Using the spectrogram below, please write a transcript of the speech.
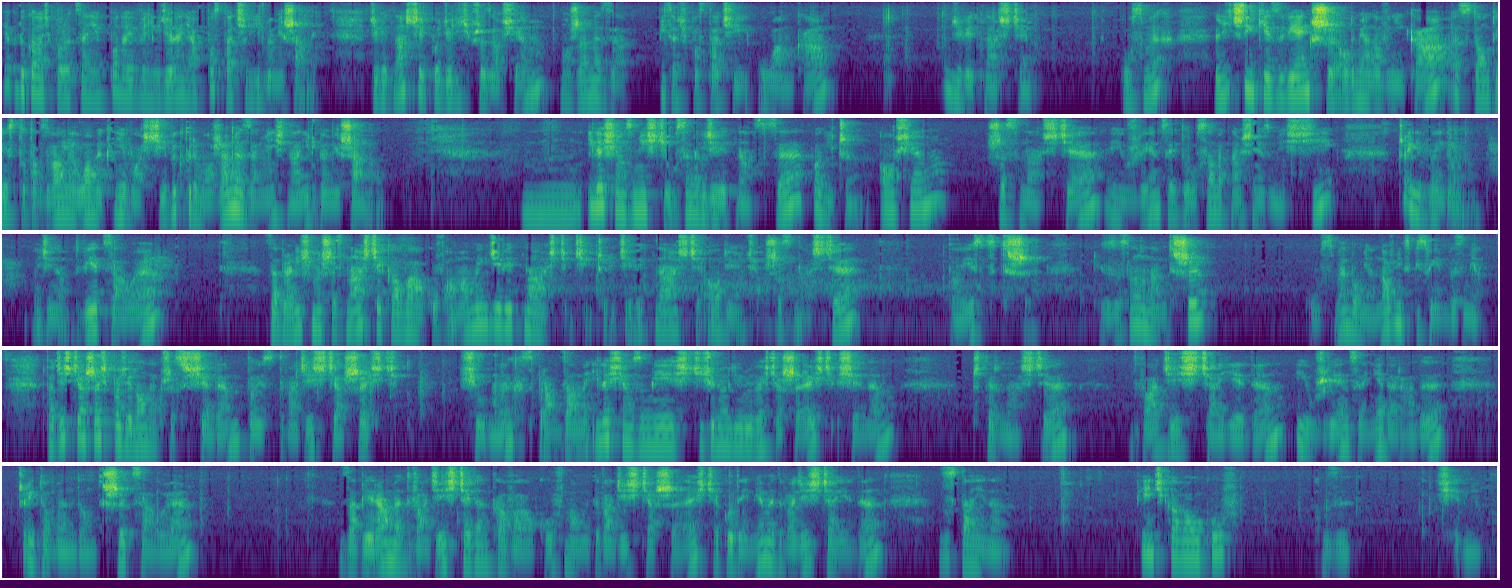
Jak wykonać polecenie podaj wynik dzielenia w postaci liczby mieszanej? 19 podzielić przez 8 możemy zapisać w postaci ułamka 19 ósmych. Licznik jest większy od mianownika, stąd jest to tak zwany ułamek niewłaściwy, który możemy zamienić na liczbę mieszaną. Mm, Ile się zmieści ósemek w 19? Policzymy. 8, 16 i już więcej to ósemek nam się nie zmieści, czyli wyjdą nam, tak, będzie nam dwie całe. Zabraliśmy 16 kawałków, a mamy ich 19, ci- czyli 19 odjąć 16 to jest 3. Czyli zostaną nam 3 ósme, bo mianownik spisujemy bez zmian. 26 podzielone przez 7 to jest 26 siódmych. Sprawdzamy, ile się zmieści 7 liczby 26, 7, 14, 21 i już więcej nie da rady, czyli to będą 3 całe. Zabieramy 21 kawałków, mamy 26. Jak odejmiemy 21, zostanie nam 5 kawałków z 7.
